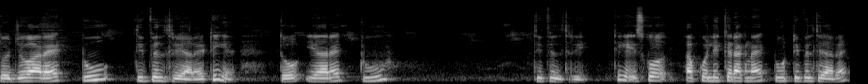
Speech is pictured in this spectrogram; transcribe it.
तो जो आ रहा है टू ट्रिपल थ्री आ रहा है, ठीक है? तो ये आ रहा है टू ट्रिपल थ्री ठीक है? इसको आपको लिख के रखना है, टू ट्रिपल थ्री आ रहा है।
